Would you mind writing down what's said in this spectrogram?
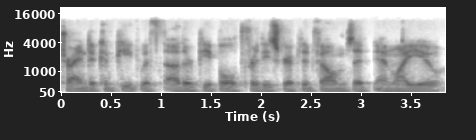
trying to compete with other people for these scripted films at nyu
